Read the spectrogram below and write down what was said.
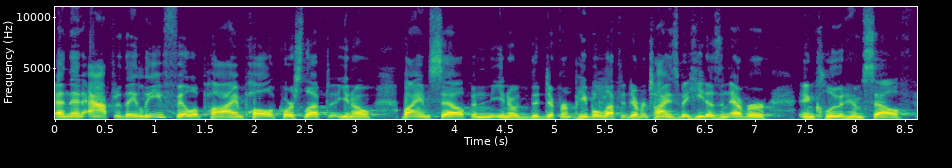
And then after they leave Philippi, and Paul, of course, left, you know, by himself, and, you know, the different people left at different times, but he doesn't ever include himself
